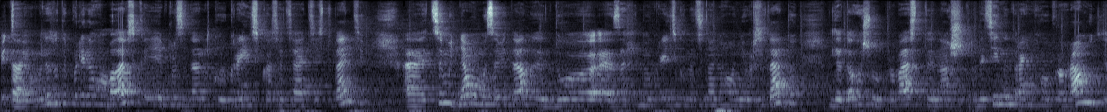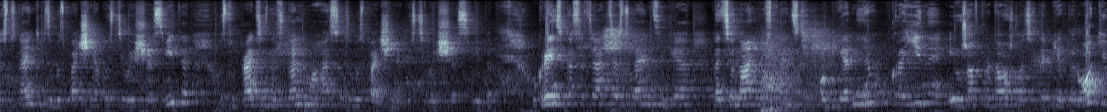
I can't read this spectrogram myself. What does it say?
Вітаю, мене звати Поліна Гомбалевська, я є президенткою Української асоціації студентів. Е, Цими днями ми завітали до е, Західноукраїнського національного університету для того, щоб провести нашу традиційну тренінгову програму для студентів забезпечення якості вищої освіти у співпраці з Національним агентством забезпечення якості вищої освіти. Українська асоціація студентів є національним студентським об'єднанням України, і вже впродовж 25 років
